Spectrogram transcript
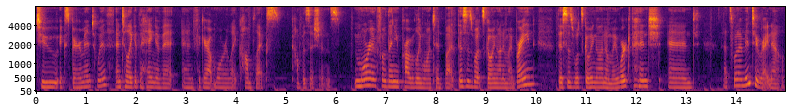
to experiment with until I get the hang of it and figure out more like complex compositions. More info than you probably wanted, but this is what's going on in my brain. This is what's going on on my workbench, and that's what I'm into right now.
